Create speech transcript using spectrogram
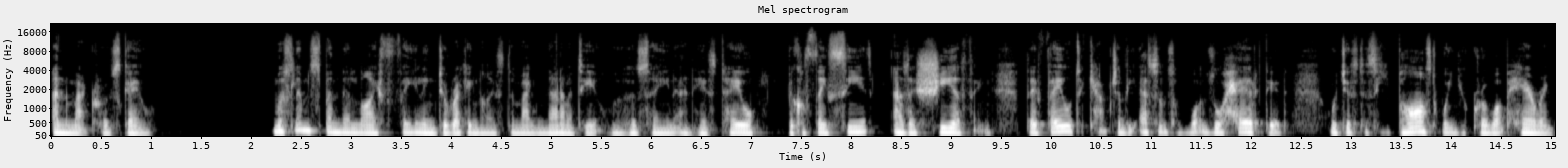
and macro scale. Muslims spend their life failing to recognize the magnanimity of Hussein and his tale, because they see it as a Shia thing. They fail to capture the essence of what Zuhair did, which is to see past what you grow up hearing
